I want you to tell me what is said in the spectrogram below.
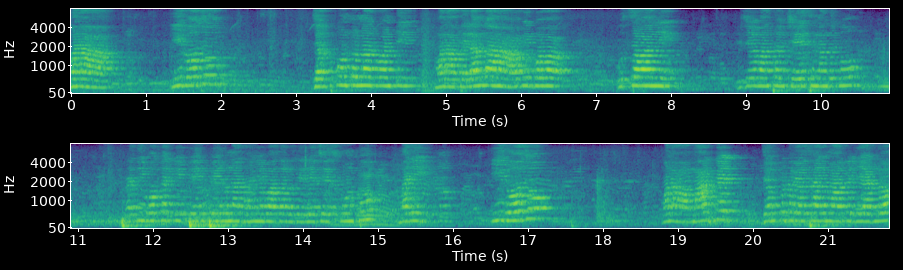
మన ఈరోజు జరుపుకుంటున్నటువంటి మన తెలంగాణ ఆవిర్భావ ఉత్సవాన్ని విజయవంతం చేసినందుకు ప్రతి ఒక్కరికి పేరు పేరున ధన్యవాదాలు తెలియజేసుకుంటూ మరి ఈరోజు మన మార్కెట్ జంపుట వ్యవసాయ మార్కెట్ యార్డ్లో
